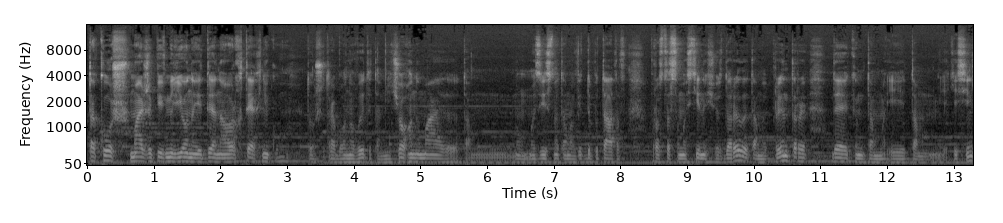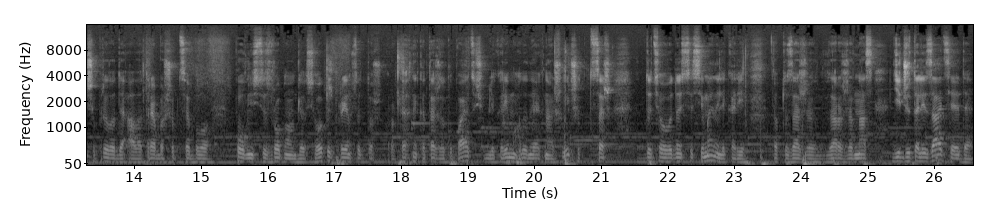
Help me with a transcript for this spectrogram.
Також майже півмільйона йде на оргтехніку, тому що треба оновити, там нічого немає. Там, ну, ми, звісно, там від депутатів просто самостійно щось дарили, там і принтери деяким, там, і там якісь інші прилади, але треба, щоб це було повністю зроблено для всього підприємства. Тож оргтехніка теж закупається, щоб лікарі могли якнайшвидше. Це ж до цього відносяться сімейні лікарі. Тобто зараз, зараз же в нас діджиталізація йде.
